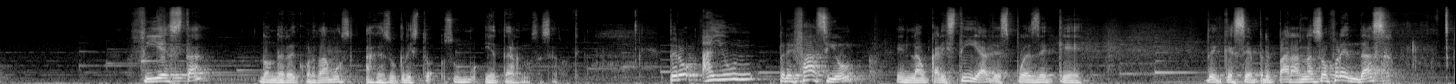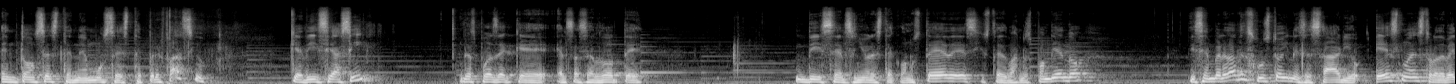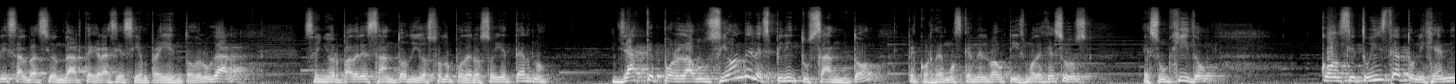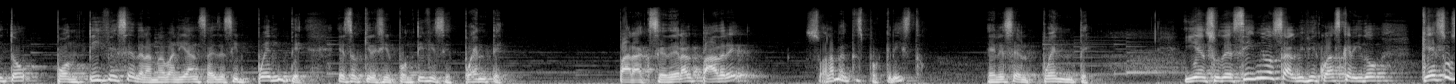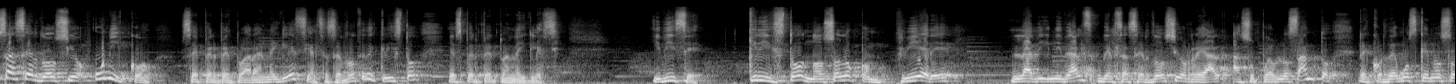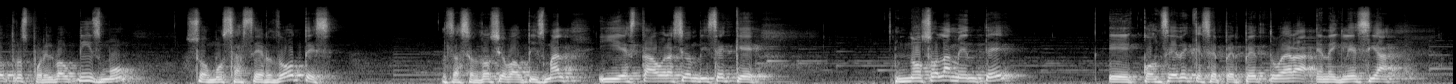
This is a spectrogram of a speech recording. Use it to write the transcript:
fiesta donde recordamos a Jesucristo sumo y eterno sacerdote. Pero hay un prefacio en la Eucaristía después de que de que se preparan las ofrendas, entonces tenemos este prefacio que dice así, después de que el sacerdote dice el Señor esté con ustedes y ustedes van respondiendo, dice en verdad es justo y necesario, es nuestro deber y salvación darte gracias siempre y en todo lugar, Señor Padre Santo, Dios Todopoderoso y Eterno, ya que por la unción del Espíritu Santo, recordemos que en el bautismo de Jesús es ungido, constituiste a tu unigénito pontífice de la nueva alianza, es decir, puente. Eso quiere decir pontífice, puente. Para acceder al Padre solamente es por Cristo. Él es el puente. Y en su designio salvífico has querido que su sacerdocio único se perpetuara en la iglesia. El sacerdote de Cristo es perpetuo en la iglesia. Y dice, Cristo no solo confiere la dignidad del sacerdocio real a su pueblo santo. Recordemos que nosotros por el bautismo somos sacerdotes, el sacerdocio bautismal. Y esta oración dice que no solamente eh, concede que se perpetuara en la iglesia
